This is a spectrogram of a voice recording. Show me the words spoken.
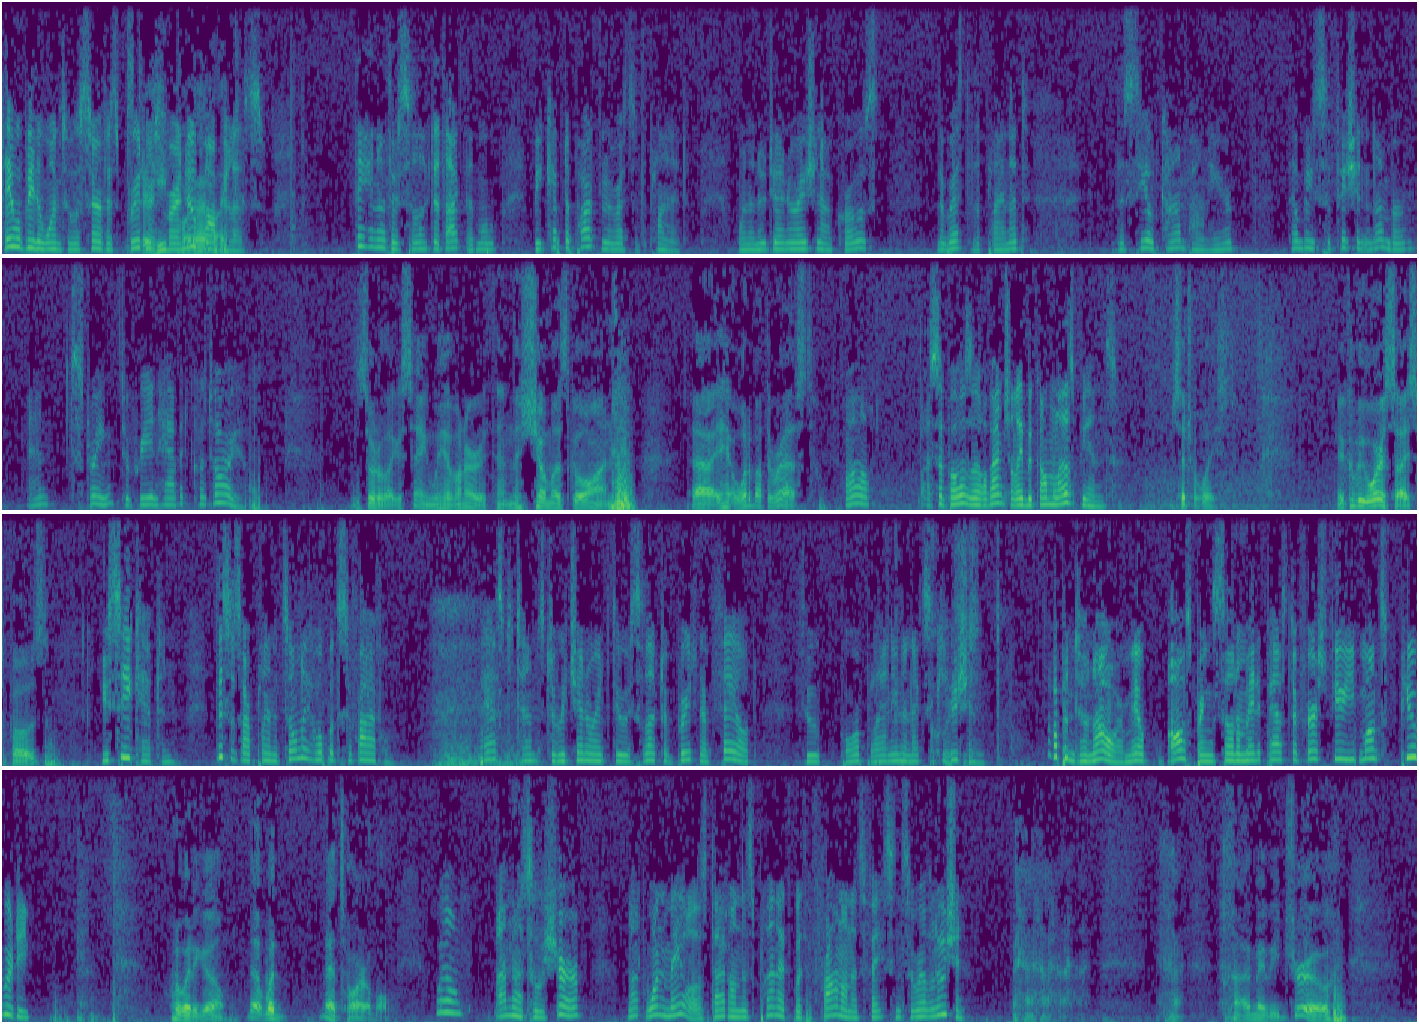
They will be the ones who will serve as breeders for a new I like. populace. They and others selected like them will be kept apart from the rest of the planet. When the new generation outgrows the rest of the planet, the sealed compound here, there'll be sufficient number and strength to re-inhabit Clitoria. Sort of like a saying we have on Earth, and the show must go on. Uh, what about the rest? Well, I suppose they'll eventually become lesbians. Such a waste. It could be worse, I suppose. You see, Captain, this is our planet's only hope of survival. Past attempts to regenerate through selective breeding have failed through poor planning and execution. Up until now, our male offspring seldom made it past their first few months of puberty. What a way to go. That what? That's horrible. Well, I'm not so sure. Not one male has died on this planet with a frown on his face since the revolution. that may be true,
